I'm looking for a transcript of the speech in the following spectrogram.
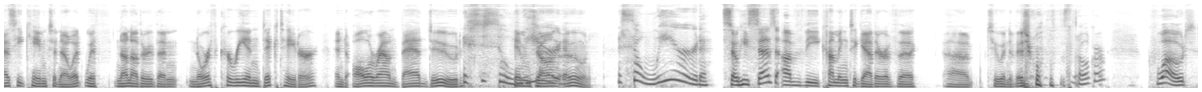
as he came to know it with none other than North Korean dictator and all around bad dude It's just so Kim weird. Jong Un. It's so weird. So he says of the coming together of the uh, two individuals, Okay. quote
